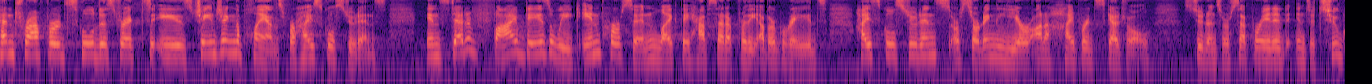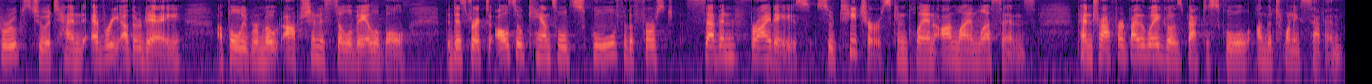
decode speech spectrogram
Penn Trafford School District is changing the plans for high school students. Instead of five days a week in person, like they have set up for the other grades, high school students are starting the year on a hybrid schedule. Students are separated into two groups to attend every other day. A fully remote option is still available. The district also canceled school for the first seven Fridays so teachers can plan online lessons. Penn Trafford, by the way, goes back to school on the 27th.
